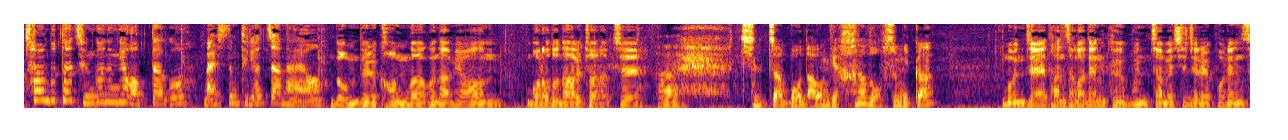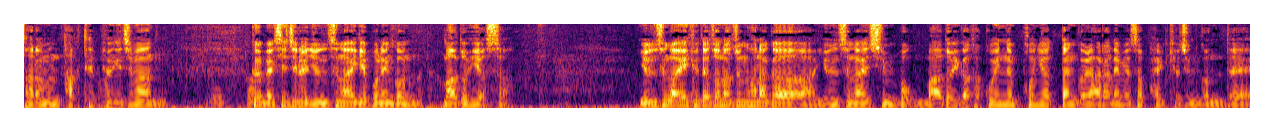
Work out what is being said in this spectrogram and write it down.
처음부터 증거 능력 없다고 말씀드렸잖아요. 놈들 검거하고 나면 뭐라도 나올 줄 알았지. 아, 진짜 뭐 나온 게 하나도 없습니까? 문제의 단서가 된 그 문자 메시지를 보낸 사람은 박태평이지만 그 메시지를 윤승아에게 보낸 건 마도희였어. 윤승아의 휴대전화 중 하나가 윤승아의 신복 마도이가 갖고 있는 폰이었단 걸 알아내면서 밝혀진 건데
